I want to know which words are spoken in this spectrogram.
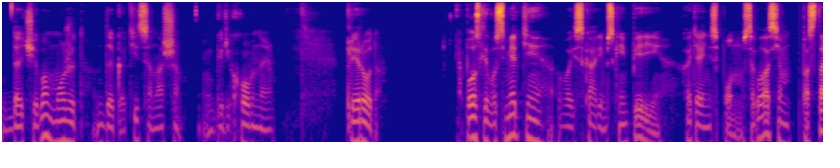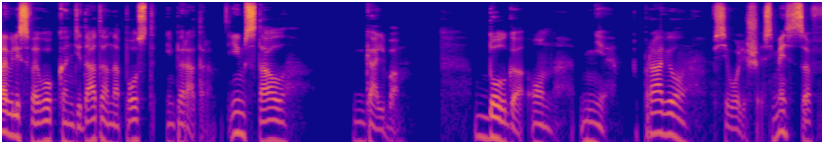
До чего может докатиться наша греховная природа? После его смерти войска Римской империи, хотя и не с полным согласием, поставили своего кандидата на пост императора. Им стал Гальба. Долго он не правил, всего лишь 6 месяцев.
